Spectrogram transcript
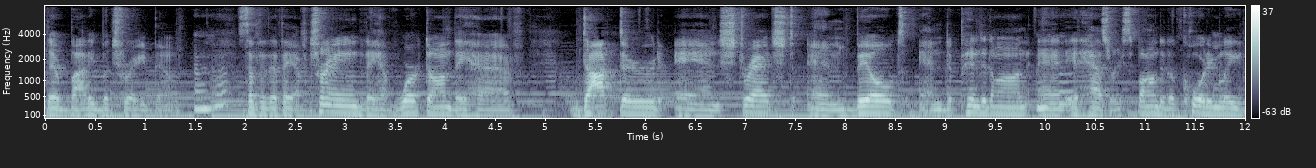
their body betrayed them. Mm-hmm. Something that they have trained, they have worked on, they have doctored and stretched and built and depended on and Mm-hmm. it has responded accordingly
